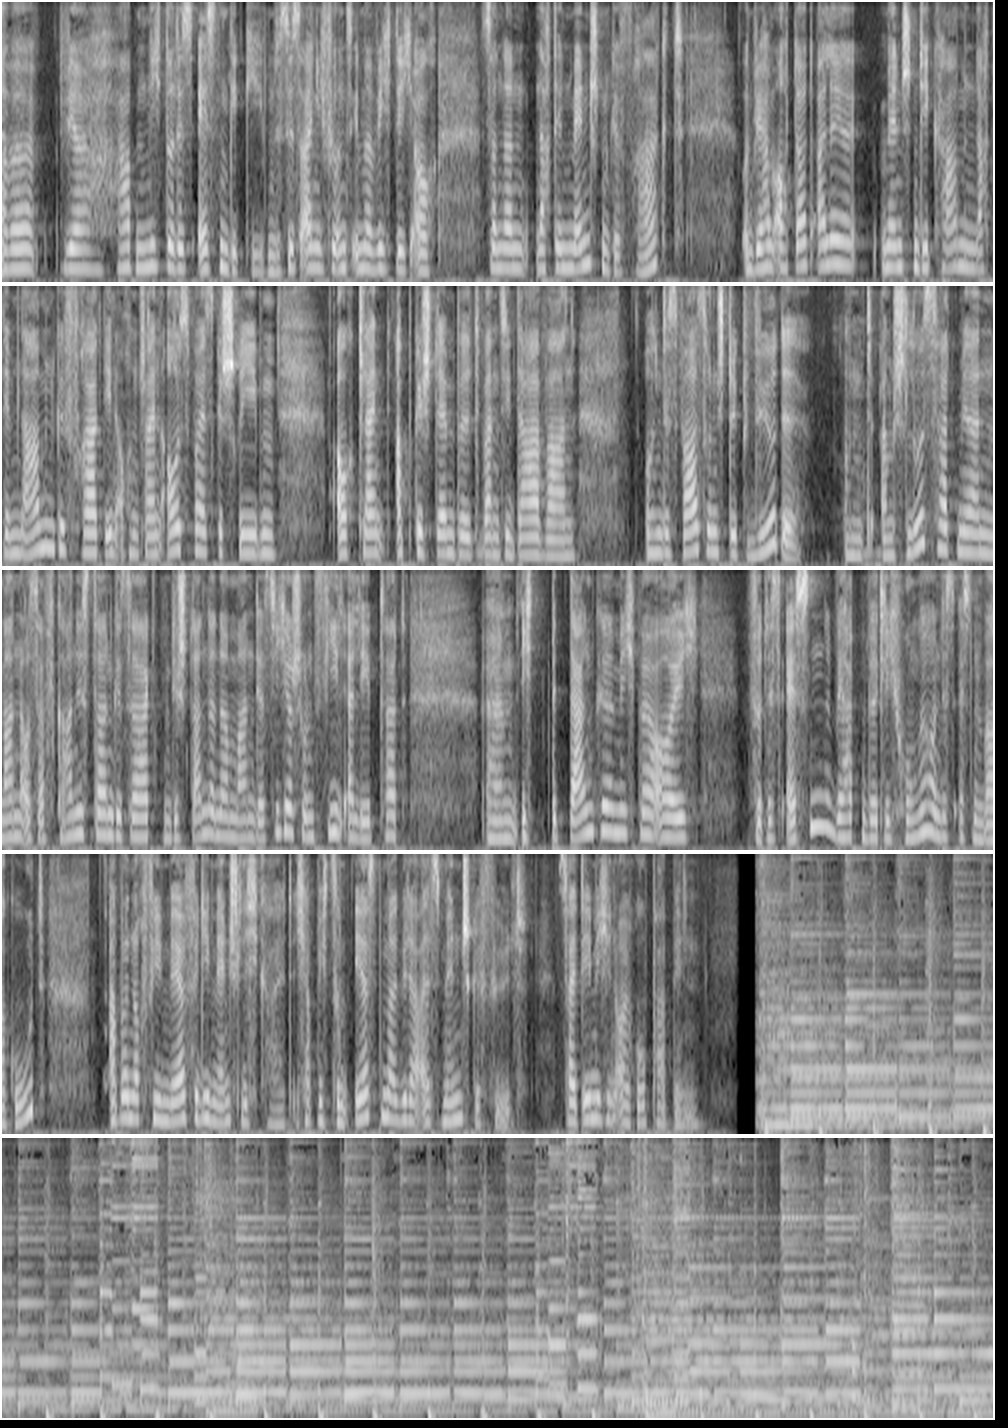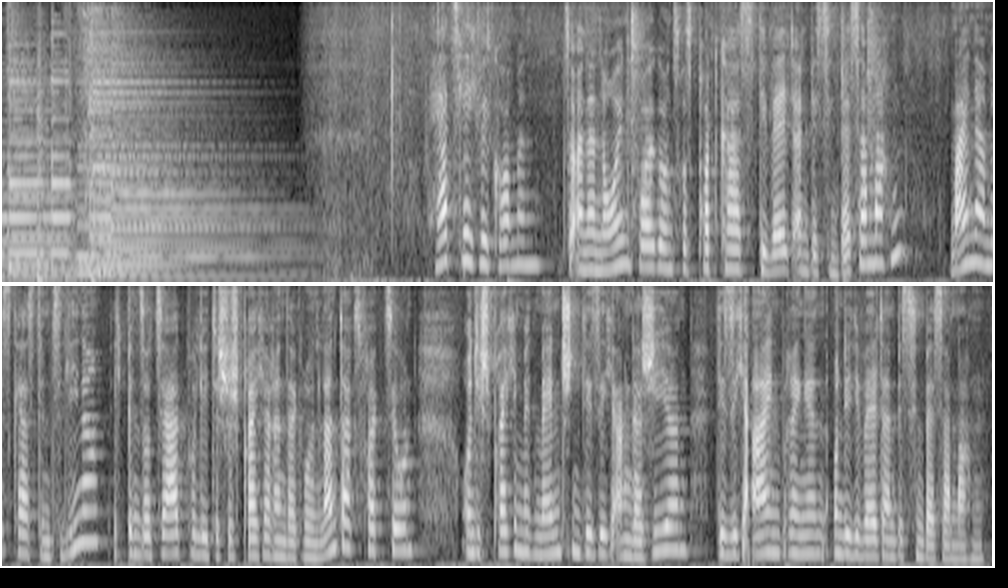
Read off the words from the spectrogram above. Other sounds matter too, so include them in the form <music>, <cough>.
Aber wir haben nicht nur das Essen gegeben, das ist eigentlich für uns immer wichtig auch, sondern nach den Menschen gefragt. Und wir haben auch dort alle Menschen, die kamen, nach dem Namen gefragt, ihnen auch einen kleinen Ausweis geschrieben, auch klein abgestempelt, wann sie da waren. Und es war so ein Stück Würde. Und am Schluss hat mir ein Mann aus Afghanistan gesagt, ein gestandener Mann, der sicher schon viel erlebt hat, ähm, ich bedanke mich bei euch für das Essen. Wir hatten wirklich Hunger und das Essen war gut, aber noch viel mehr für die Menschlichkeit. Ich habe mich zum ersten Mal wieder als Mensch gefühlt, seitdem ich in Europa bin. Herzlich willkommen zu einer neuen Folge unseres Podcasts Die Welt ein bisschen besser machen. Mein Name ist Kerstin Zelina, ich bin sozialpolitische Sprecherin der Grünen Landtagsfraktion und ich spreche mit Menschen, die sich engagieren, die sich einbringen und die die Welt ein bisschen besser machen.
